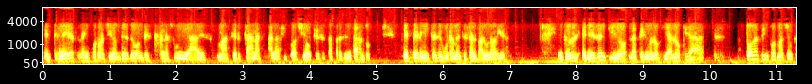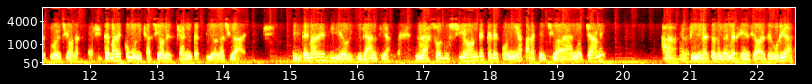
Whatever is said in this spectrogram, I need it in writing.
el tener la información de dónde están las unidades más cercanas a la situación que se está presentando, te permite seguramente salvar una vida. Entonces, en ese sentido, la tecnología lo que hace es toda esa información que tú mencionas, el sistema de comunicaciones que han invertido en las ciudades, el tema de videovigilancia, la solución de telefonía para que el ciudadano llame a partir de la situación de emergencia o de seguridad.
